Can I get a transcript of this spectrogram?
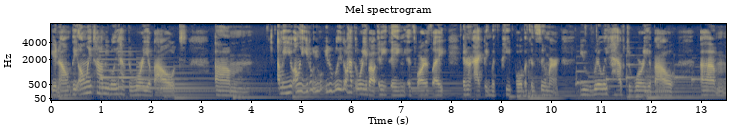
you know, the only time you really have to worry about, um, I mean, you only you don't you, you really don't have to worry about anything as far as like interacting with people, the consumer. You really have to worry about um,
